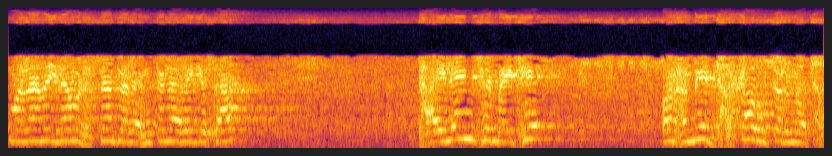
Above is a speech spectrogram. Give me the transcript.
مولانا انعام الحسن رحمۃ اللہ علیہ کے ساتھ تھائی لینڈ سے بیٹھے اور ہمیں ڈھاکہ اترنا تھا۔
